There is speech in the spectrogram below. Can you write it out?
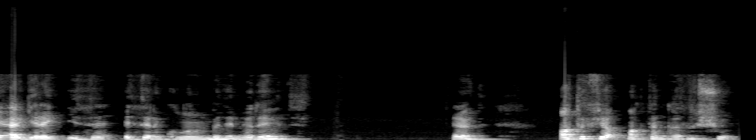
Eğer gerekliyse eserin kullanım bedelini ödemelisin. Evet. Atıf yapmaktan kasıt şu.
